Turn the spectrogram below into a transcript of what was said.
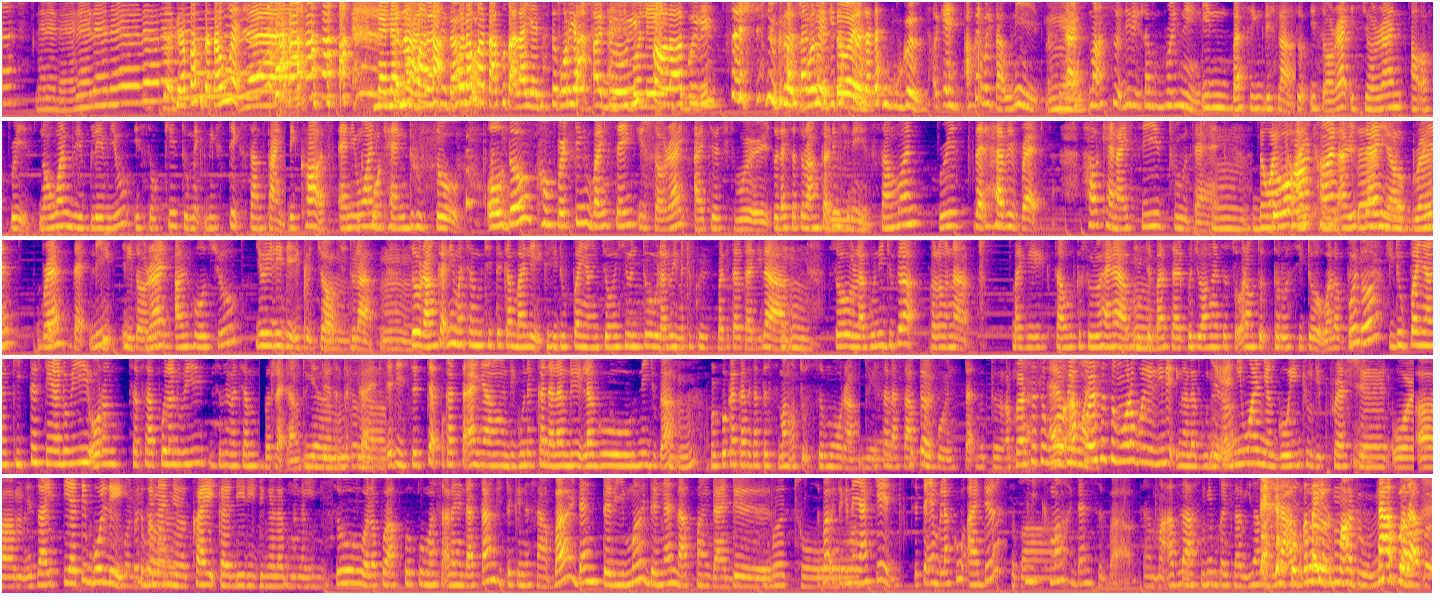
Na na na na na na na na Kenapa aku tak tahu kan? Na na na Kenapa na tak? na Kenapa tak aku tak layan cerita Korea? Aduh, Kita boleh, risau lah kita aku boleh ni. Search juga Search lagu boleh kita search aku google. Okay, aku nak bagi tahu ni. Okay. As, maksud lirik lagu Breathe ni in bahasa Inggeris lah. So it's alright, it's your run out of breath. No one will blame you. It's okay to make mistakes sometimes because anyone Because- can do so. Although comforting by saying it's alright, I just word. So lagi satu rangkap dia macam ni. Someone breathe that heavy breath. How can I see through that? Though Though I can't understand your breath, breath that leap, deep- it's alright. I hold you. You really did a good job. Macam tu lah. Hmm. So rangkap ni macam menceritakan balik kehidupan yang Jong Hyun tu lalui macam aku bagi tahu tadi lah. Mm-mm. So lagu ni juga kalau nak bagi tahu keseluruhan lah cerita pasal perjuangan seseorang untuk terus hidup walaupun Betul. kehidupan yang kita sendiri lalui orang siapa-siapa lalui sebenarnya macam berat lah untuk Ya, kita betul tertekan jadi setiap perkataan yang digunakan dalam lirik lagu ni juga Mm-mm. merupakan kata-kata semangat untuk semua orang yeah. kisahlah siapa betul. pun tak Betul. Aku rasa semua Everyone. aku rasa semua orang boleh relate dengan lagu ni. Yeah. Anyone yang going through depression or um anxiety I think boleh Boleh. sebenarnya kaitkan diri dengan lagu dengan ni. lagu ni. So walaupun apa pun masalah yang datang kita kena sabar dan terima dengan lapang dada. Betul. Sebab kita kena yakin setiap yang berlaku ada Sebab. hikmah dan sebab. Ah, maaf lah aku ni bukan Islami sangat. Tak apa. kata hikmah tu. Tak apa tak apa.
